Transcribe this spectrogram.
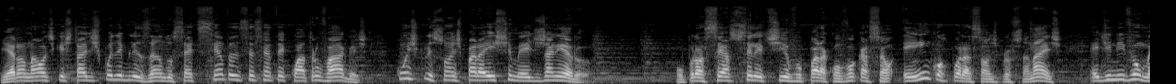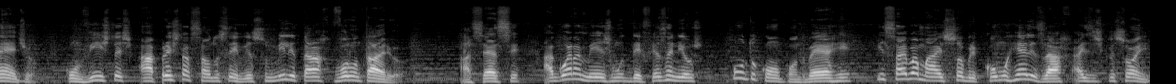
E a Aeronáutica está disponibilizando 764 vagas com inscrições para este mês de janeiro. O processo seletivo para convocação e incorporação de profissionais é de nível médio, com vistas à prestação do serviço militar voluntário. Acesse agora mesmo defesanews.com www.marinha.com.br e saiba mais sobre como realizar as inscrições.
